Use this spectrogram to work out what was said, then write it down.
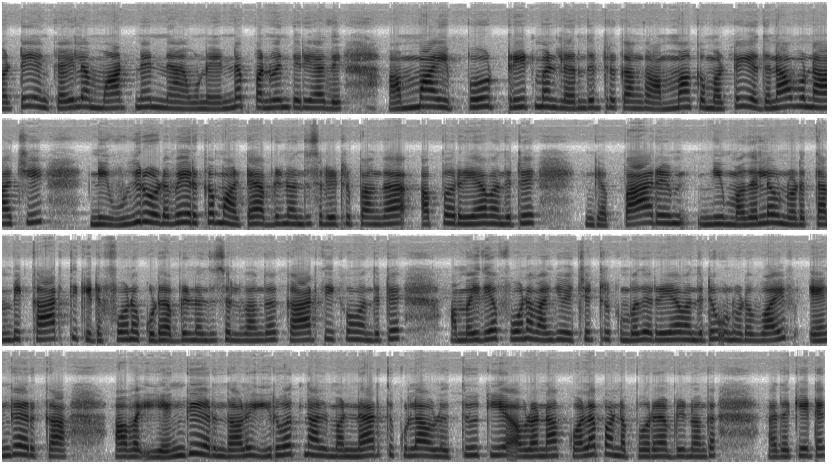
மட்டும் என் கையில் மாட்டினேன் நான் உன்னை என்ன பண்ணுவேன்னு தெரியாது. அம்மா இப்போது ட்ரீட்மெண்ட்டில் இருந்துட்டு இருக்காங்க. அம்மாவுக்கு மட்டும் எதனா ஒன்று ஆச்சு. நீ உயிரோடவே இருக்க மாட்டேன் அப்படின்னு வந்து சொல்லிட்டு இருப்பாங்க. அப்போ ரியா வந்துட்டு இங்கே பாரு நீ முதல்ல உன்னோட தம்பி கார்த்திக் கிட்ட ஃபோனை கொடு அப்படின்னு வந்து சொல்லுவாங்க. கார்த்திக்கும் வந்துட்டு அமைதியாக ஃபோனை வாங்கி வச்சுட்டு இருக்கும்போது ரியா வந்துட்டு உன்னோட ஒய்ஃப் எங்கே இருக்கா? அவள் எங்கே இருந்தாலும் இருபத்தி நாலு மணி நேரத்துக்குள்ளே அவளை தூக்கி அவளை நான் கொலை பண்ண போகிறேன் அப்படின்வாங்க அதை கேட்ட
